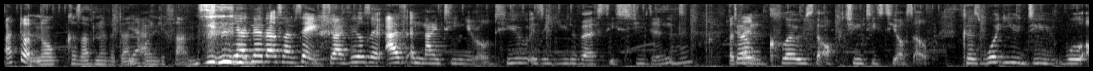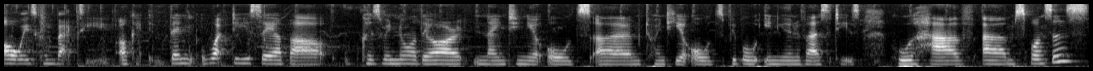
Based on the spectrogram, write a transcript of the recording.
I don't know because I've never done Yeah. OnlyFans. yeah, no, that's what I'm saying. So I feel as though as a 19 year old who is a university student, Mhm. But don't then, close the opportunities to yourself because what you do will always come back to you. okay, then what do you say about? Because we know there are 19 year olds, um, 20 year olds, people in universities who have um, sponsors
